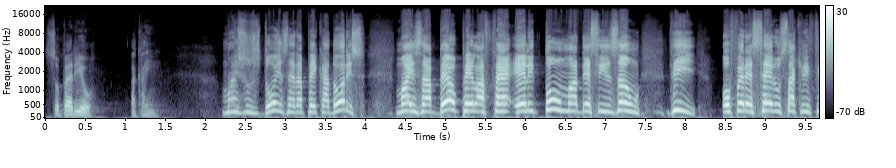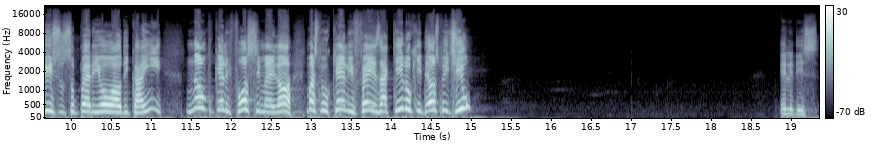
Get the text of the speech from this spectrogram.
superior a Caim. Mas os dois eram pecadores. Mas Abel, pela fé, ele toma a decisão de oferecer o sacrifício superior ao de Caim, não porque ele fosse melhor, mas porque ele fez aquilo que Deus pediu. Ele diz:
